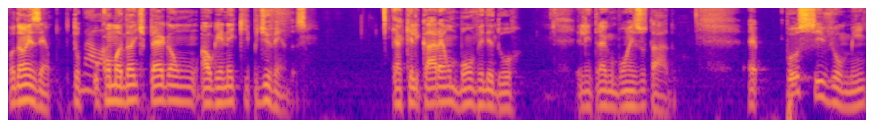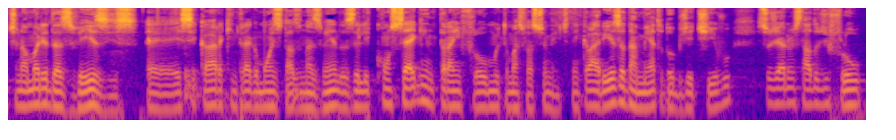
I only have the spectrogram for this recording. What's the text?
Vou dar um exemplo. O comandante pega um, alguém na equipe de vendas. E aquele cara é um bom vendedor. Ele entrega um bom resultado. Possivelmente, na maioria das vezes, é, esse cara que entrega bons resultados nas vendas, ele consegue entrar em flow muito mais facilmente. Tem clareza da meta, do objetivo. Isso gera um estado de flow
